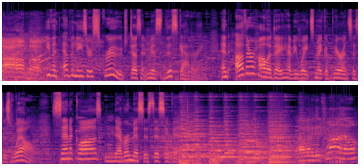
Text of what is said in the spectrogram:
Ah, Even Ebenezer Scrooge doesn't miss this gathering. And other holiday heavyweights make appearances as well. Santa Claus never misses this event. I want a good smile.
